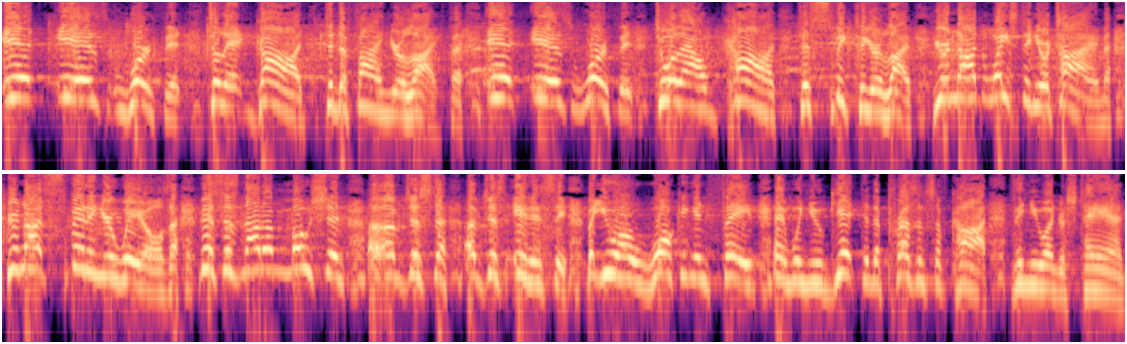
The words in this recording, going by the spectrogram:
It is worth it to let God to define your life. It is worth it to allow God to speak to your life. You're not wasting your time. You're not spinning your wheels. This is not a motion of just of just idiocy, but you are walking in faith. And when you get to the presence of God, then you understand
